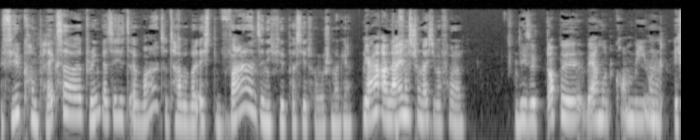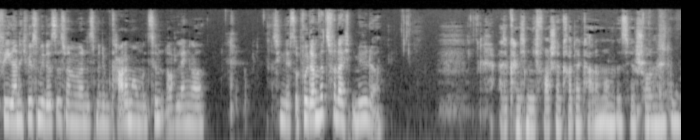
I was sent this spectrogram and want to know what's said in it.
viel komplexerer Drink, als ich jetzt erwartet habe, weil echt wahnsinnig viel passiert vom Geschmack her. Ja, Ich bin allein fast schon leicht überfordert. diese Doppel-Wermut-Kombi und ich will gar nicht wissen, wie das ist, wenn man das mit dem Kardamom und Zimt noch länger ziehen lässt. Obwohl, dann wird's vielleicht milder. Also kann ich mir nicht vorstellen, gerade der Kardamom ist ja schon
